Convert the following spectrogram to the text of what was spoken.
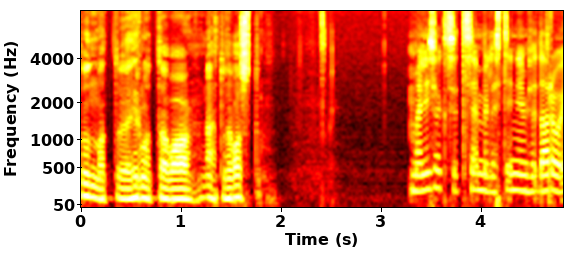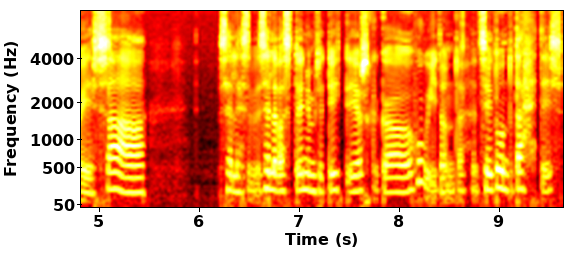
tundmatu ja hirmutava nähtuse vastu. ma lisaks, et see, millest inimesed aru ei saa, selles, selle vastu inimesed tihti ei oska ka huvi tunda, et see ei tundu tähtis.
